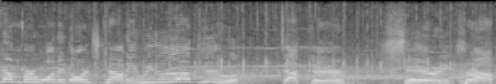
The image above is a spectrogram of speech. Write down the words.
number one in Orange County. We love you, Dr. Sherry Kropp.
